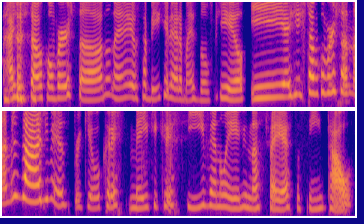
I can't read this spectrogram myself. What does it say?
a gente tava conversando, né? Eu sabia que ele era mais novo que eu. E a gente tava conversando na amizade mesmo, porque eu cresci, meio que cresci vendo ele nas festas, assim e tal.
